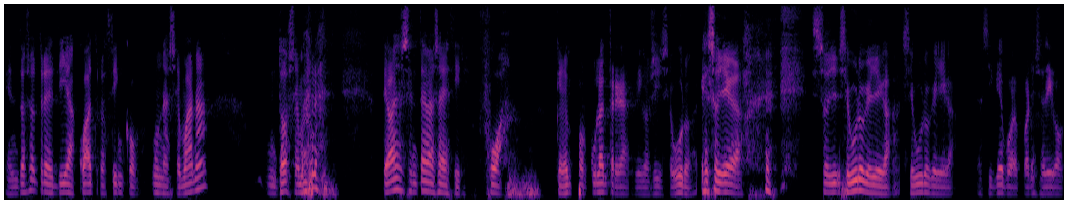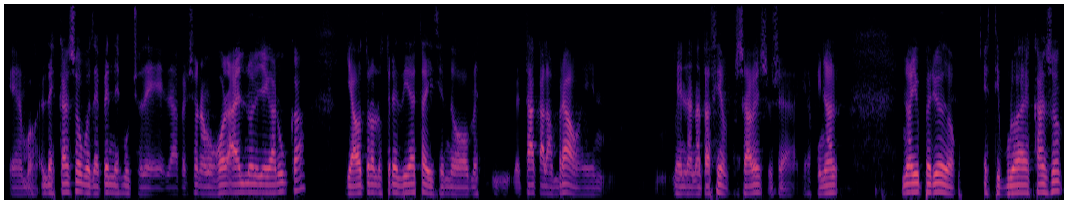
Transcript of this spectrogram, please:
en dos o tres días, cuatro, cinco, una semana, dos semanas, te vas a sentar y vas a decir, ¡fua! Que por culo a entrenar. Digo, sí, seguro, eso llega. seguro que llega, seguro que llega. Así que pues por eso digo que el descanso pues depende mucho de, la persona. A lo mejor a él no le llega nunca y a otro a los tres días está diciendo me, está acalambrado en, en, la natación, ¿sabes? O sea que al final no hay un periodo estipulado de descanso,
